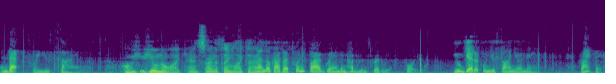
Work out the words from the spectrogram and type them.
And that's where you sign. Oh, you, you know I can't sign a thing like that. And look, I've got 25 grand in Hudgens ready for you. You get it when you sign your name. Right there.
